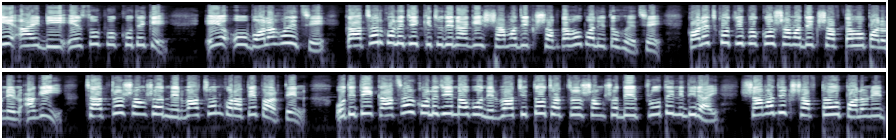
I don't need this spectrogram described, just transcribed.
এআইডিএসওর পক্ষ থেকে এ ও বলা হয়েছে, কাছাড় কলেজে কিছুদিন আগে সামাজিক সপ্তাহ পালিত হয়েছে। কলেজ কর্তৃপক্ষ সামাজিক সপ্তাহ পালনের আগেই ছাত্র সংসদ নির্বাচন করাতে পারতেন। অতীতে কাছাড় কলেজে নবনির্বাচিত ছাত্র সংসদের প্রতিনিধিরাই সামাজিক সপ্তাহ পালনের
